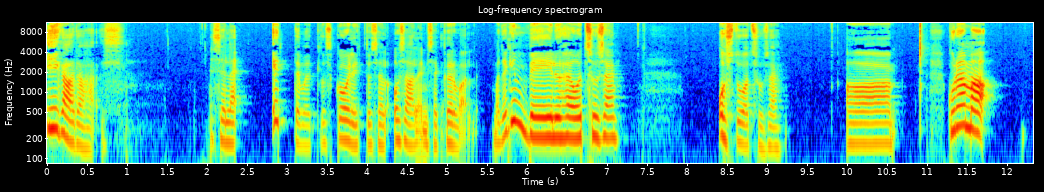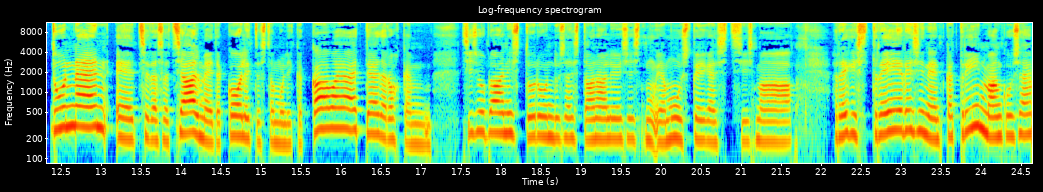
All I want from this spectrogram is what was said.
igatahes selle ettevõtluskoolitusel osalemise kõrval ma tegin veel ühe otsuse, ostuotsuse uh, kuna ma tunnen, et seda sotsiaalmeediakoolitust on mul ikka ka vaja, et teada rohkem sisuplaanist, turundusest, analüüsist ja muust kõigest, siis ma registreerisin end Katriin Manguse,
